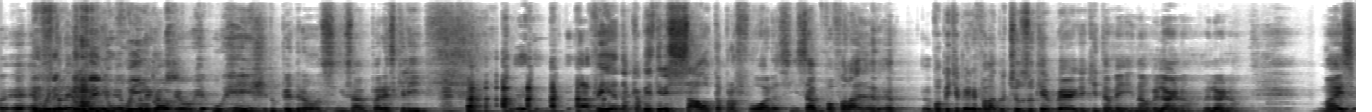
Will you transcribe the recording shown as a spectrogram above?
é, é muito, é, muito, é muito legal ver o, o rage do Pedrão, assim, sabe? Parece que ele. a veia da cabeça dele salta pra fora, assim, sabe? Vou falar. Eu vou pedir pra ele falar do tio Zuckerberg aqui também. Não, melhor não, melhor não. Mas,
